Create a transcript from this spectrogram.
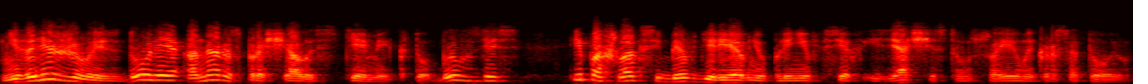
Не задерживаясь доли, она распрощалась с теми, кто был здесь, и пошла к себе в деревню, пленив всех изяществом своим и красотою.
